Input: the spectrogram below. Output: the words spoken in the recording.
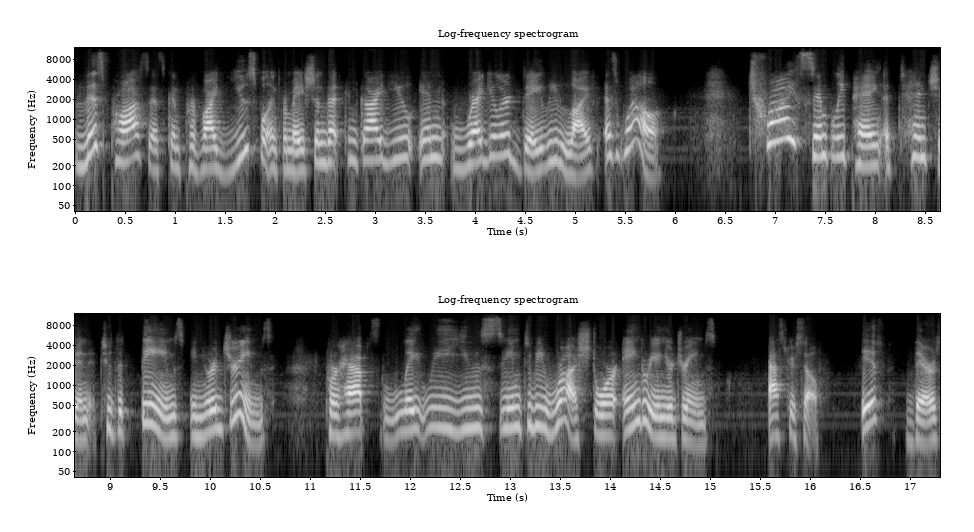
This process can provide useful information that can guide you in regular daily life as well. Try simply paying attention to the themes in your dreams. Perhaps lately you seem to be rushed or angry in your dreams. Ask yourself, if there's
